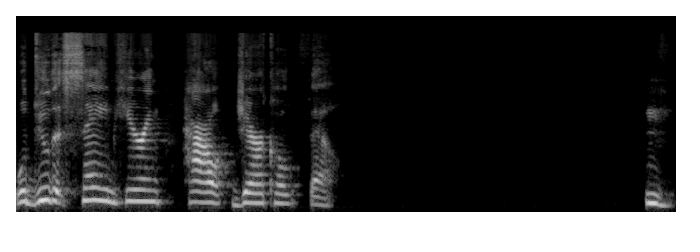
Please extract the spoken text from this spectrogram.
will do the same, hearing how Jericho fell. Mm.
